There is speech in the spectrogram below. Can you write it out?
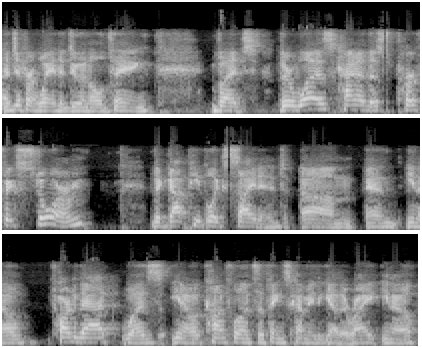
a different way to do an old thing. But there was kind of this perfect storm that got people excited. Um, and, you know, part of that was, you know, a confluence of things coming together, right? You know,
